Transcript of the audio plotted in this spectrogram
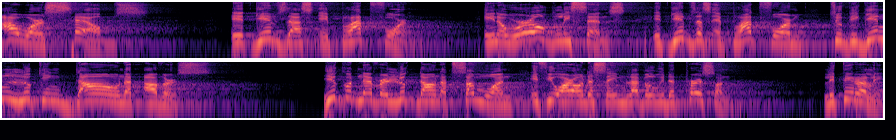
ourselves, it gives us a platform. In a worldly sense, it gives us a platform to begin looking down at others. You could never look down at someone if you are on the same level with that person. Literally.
